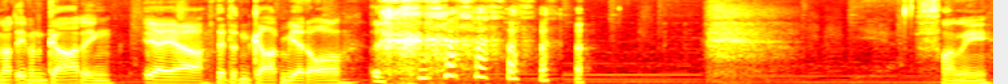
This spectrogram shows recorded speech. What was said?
not even guarding. Yeah, yeah, they didn't guard me at all. Funny.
